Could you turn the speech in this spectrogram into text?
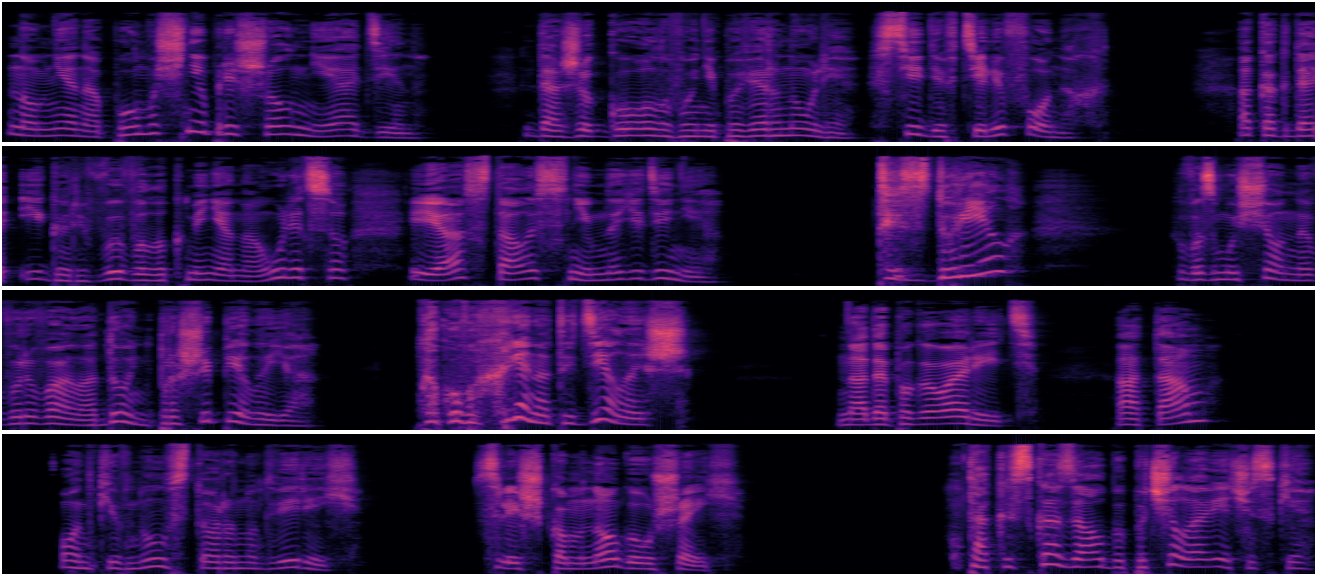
но мне на помощь не пришел ни один. Даже голову не повернули, сидя в телефонах. А когда Игорь выволок меня на улицу, я осталась с ним наедине. «Ты сдурел?» Возмущенно вырывая ладонь, прошипела я. «Какого хрена ты делаешь?» «Надо поговорить. А там...» Он кивнул в сторону дверей. «Слишком много ушей». «Так и сказал бы по-человечески.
